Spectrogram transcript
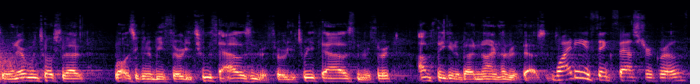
so when everyone talks about well, is it going to be 32,000 or 33,000 or 30? I'm thinking about 900,000. Why do you think faster growth?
